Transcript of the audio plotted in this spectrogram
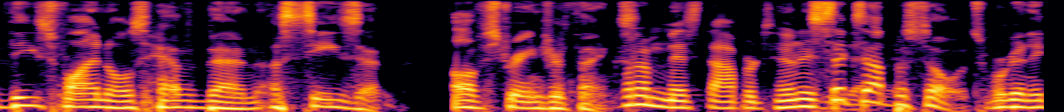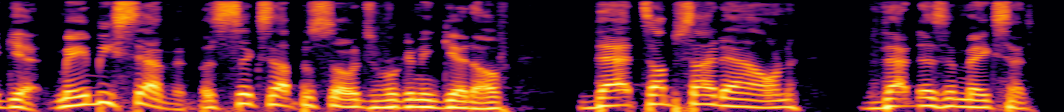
these finals have been a season of Stranger Things. What a missed opportunity. six that is. episodes we're going to get, maybe seven, but six episodes we're going to get of that's upside down. That doesn't make sense.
